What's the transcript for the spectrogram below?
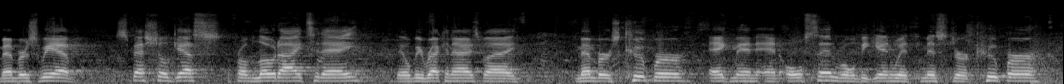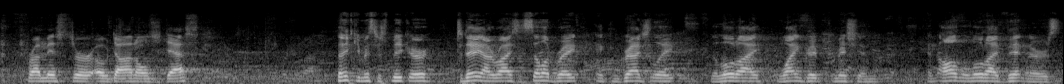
Members, we have special guests from Lodi today. They will be recognized by members Cooper, Eggman, and Olsen. We'll begin with Mr. Cooper from Mr. O'Donnell's desk. Thank you, Mr. Speaker. Today I rise to celebrate and congratulate the Lodi Wine Grape Commission and all the Lodi vintners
